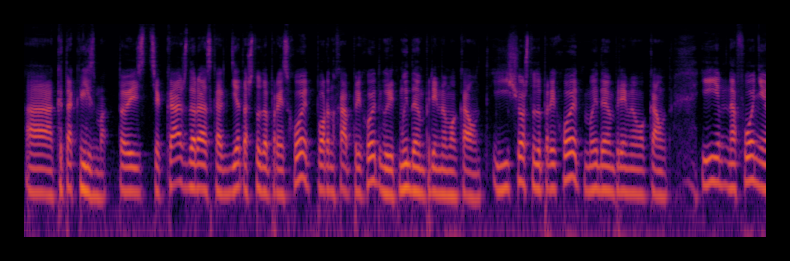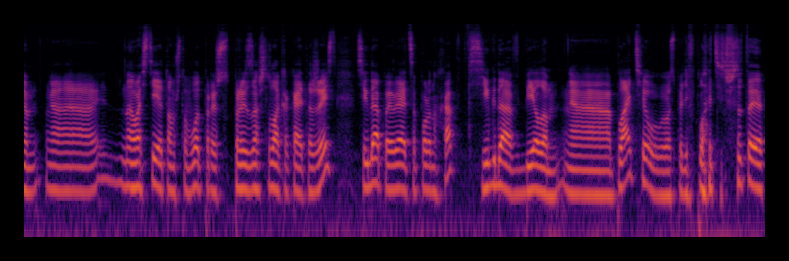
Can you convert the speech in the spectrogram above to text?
а, катаклизма. То есть каждый раз, как где-то что-то происходит, Pornhub приходит и говорит, мы даем премиум аккаунт. И еще что-то происходит, мы даем премиум аккаунт. И на фоне а, новостей о том, что вот произошла какая-то жесть, всегда появляется Pornhub, всегда в белом а, платье, о, господи, в платье, что-то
